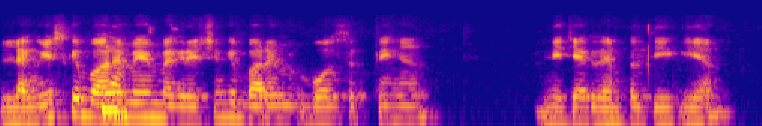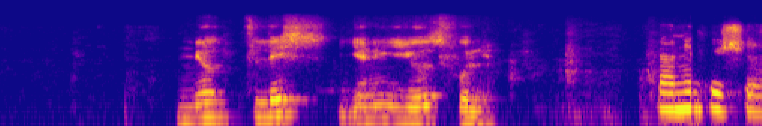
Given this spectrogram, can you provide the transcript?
लैंग्वेज के बारे में माइग्रेशन के बारे में बोल सकते हैं। नीचे एग्जांपल दी गया न्यूट्लिश यानी यूजफुल बेनिफिशियल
